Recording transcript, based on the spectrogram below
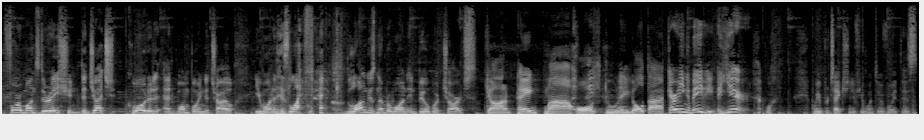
Four months duration. The judge quoted at one point in the trial he wanted his life back. The longest number one in Billboard charts. Gonna take my horse to hey. the Yota. Carrying a baby, a year. Weird protection if you want to avoid this.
